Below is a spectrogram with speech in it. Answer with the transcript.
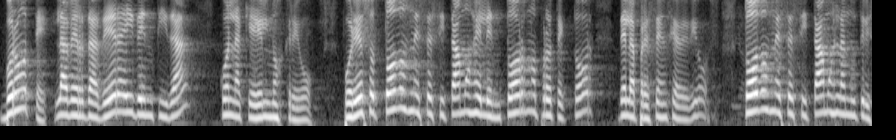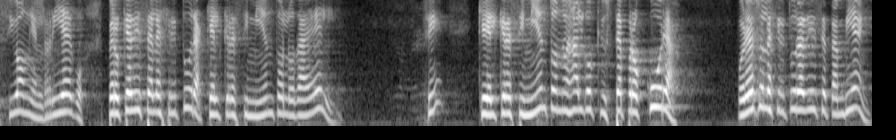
brote la verdadera identidad con la que Él nos creó. Por eso todos necesitamos el entorno protector de la presencia de Dios. Todos necesitamos la nutrición, el riego. Pero ¿qué dice la Escritura? Que el crecimiento lo da Él. ¿Sí? Que el crecimiento no es algo que usted procura. Por eso la Escritura dice también,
